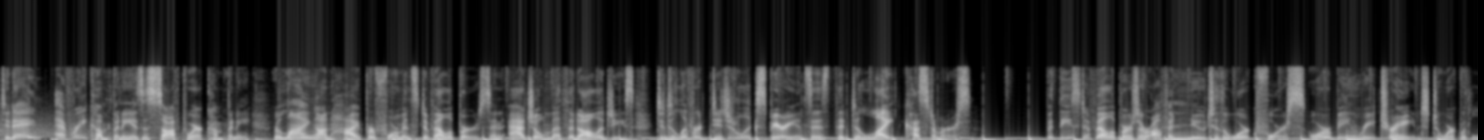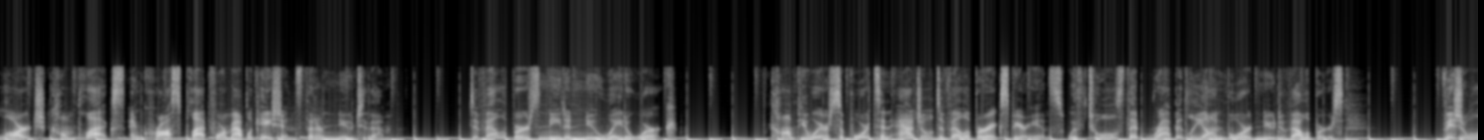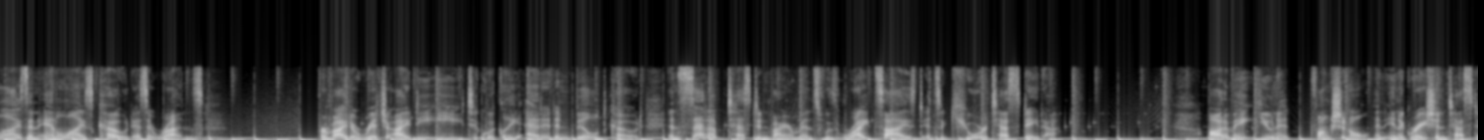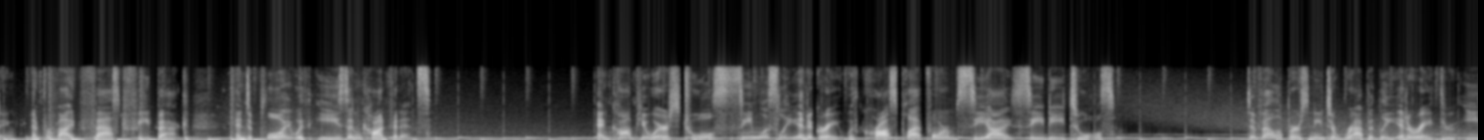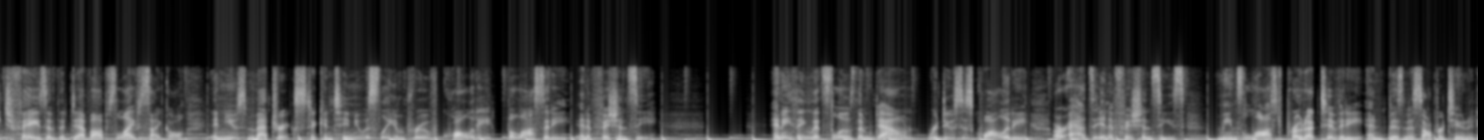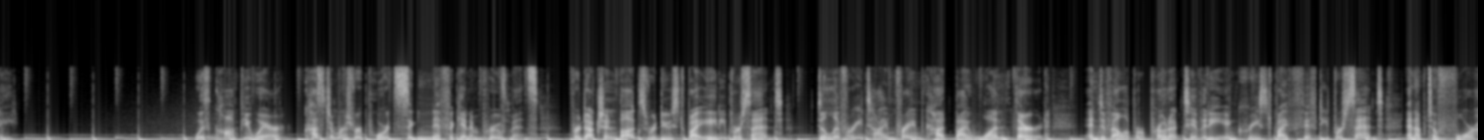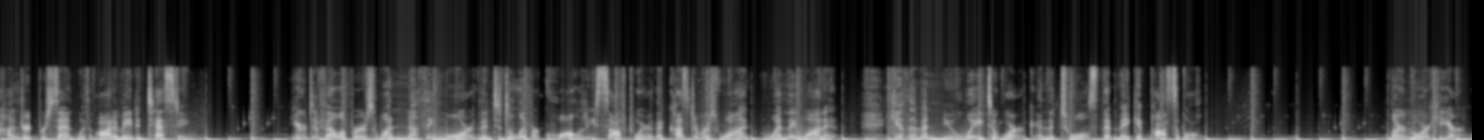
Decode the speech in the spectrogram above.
Today, every company is a software company, relying on high performance developers and agile methodologies to deliver digital experiences that delight customers. But these developers are often new to the workforce or being retrained to work with large, complex, and cross platform applications that are new to them. Developers need a new way to work. CompuWare supports an agile developer experience with tools that rapidly onboard new developers Visualize and analyze code as it runs. Provide a rich IDE to quickly edit and build code and set up test environments with right-sized and secure test data. Automate unit, functional, and integration testing and provide fast feedback, and deploy with ease and confidence. And CompuWare's tools seamlessly integrate with cross-platform CI/CD tools. Developers need to rapidly iterate through each phase of the DevOps lifecycle and use metrics to continuously improve quality, velocity, and efficiency. Anything that slows them down, reduces quality, or adds inefficiencies means lost productivity and business opportunity. With CompuWare, customers report significant improvements. Production bugs reduced by 80%, delivery time frame cut by one third, and developer productivity increased by 50% and up to 400% with automated testing. Your developers want nothing more than to deliver quality software that customers want when they want it. Give them a new way to work and the tools that make it possible. Learn more here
